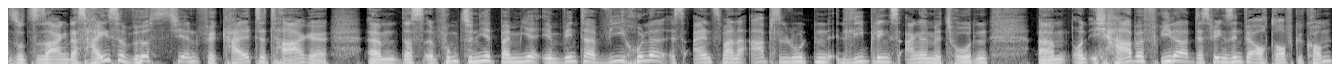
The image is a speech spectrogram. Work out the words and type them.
Sozusagen das heiße Würstchen für kalte Tage. Ähm, das äh, funktioniert bei mir im Winter wie Hulle, ist eins meiner absoluten Lieblingsangelmethoden. Ähm, und ich habe Frieda, deswegen sind wir auch drauf gekommen,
